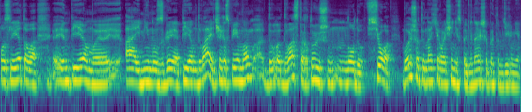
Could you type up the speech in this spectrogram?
После этого npm э, i-g pm2, и через pm2 стартуешь ноду. Все. Больше ты нахер вообще не вспоминаешь об этом дерьме.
